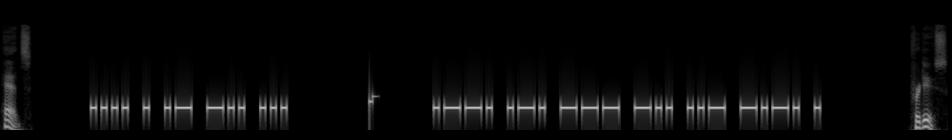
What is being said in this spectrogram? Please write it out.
Heads. Produce.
